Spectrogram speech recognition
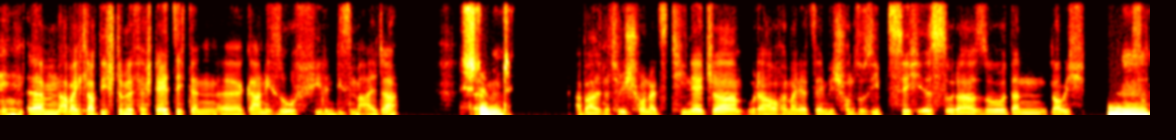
Ähm, aber ich glaube, die Stimme verstellt sich dann äh, gar nicht so viel in diesem Alter. Ähm, stimmt. aber natürlich schon als Teenager oder auch wenn man jetzt irgendwie schon so 70 ist oder so, dann glaube ich, ist Mhm.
